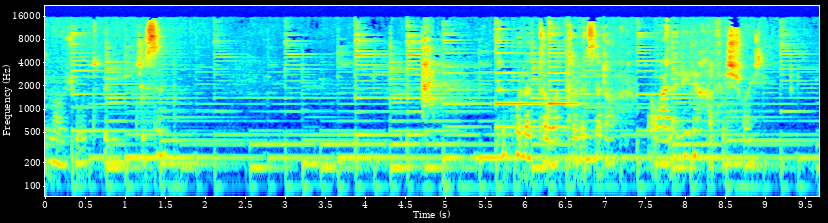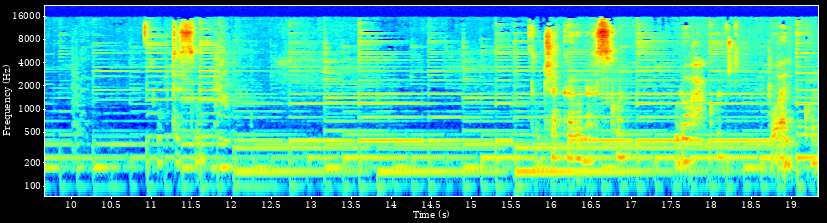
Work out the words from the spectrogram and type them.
الموجود بالجسم. للتوتر إذا راح أو على القليلة خف شوي وابتسموا تشكروا نفسكم وروحكم وقلبكم.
